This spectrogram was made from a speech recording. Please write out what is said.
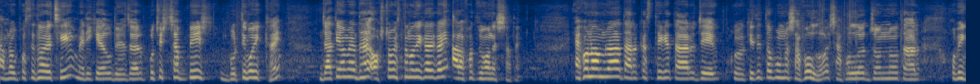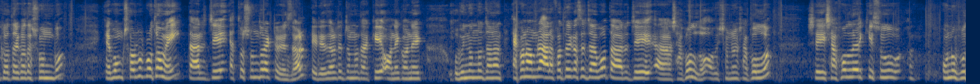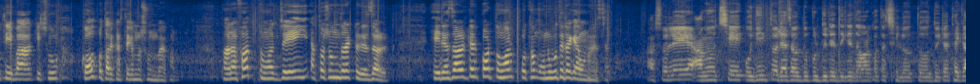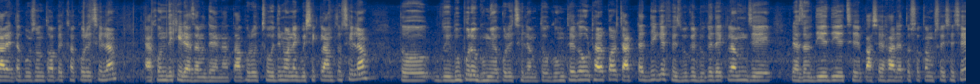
আমরা উপস্থিত হয়েছি মেডিকেল দুই হাজার পঁচিশ ছাব্বিশ ভর্তি পরীক্ষায়। জাতীয় মেধায় অষ্টম স্থান অধিকারী আরাফাত রোহানের সাথে। এখন আমরা তার কাছ থেকে তার যে কৃতিত্বপূর্ণ সাফল্য সাফল্যের জন্য তার অভিজ্ঞতার কথা শুনব। এবং সর্বপ্রথমেই তার যে এত সুন্দর একটা রেজাল্ট এই রেজাল্টের জন্য তাকে অনেক অনেক অভিনন্দন জানান। এখন আমরা আরাফাতের কাছে যাব, তার যে সাফল্য, অবিস্মরণীয় সাফল্য, সেই সাফল্যের কিছু অনুভূতি বা কিছু গল্প তার কাছ থেকে আমরা শুনব এখন। আরাফাত তোমার যে এই এত সুন্দর একটা রেজাল্ট এই রেজাল্টের পর তোমার প্রথম অনুভূতিটা কেমন হয়েছে? আসলে আমি হচ্ছে ওই দিন তো রেজাল্ট দুপুর দুইটার দিকে দেওয়ার কথা ছিল, তো দুইটা থেকে আড়াইটা পর্যন্ত অপেক্ষা করেছিলাম। এখন দেখি রেজাল্ট দেয় না। তারপর হচ্ছে ওই দিন অনেক বেশি ক্লান্ত ছিলাম, তো দুই দুপুরে ঘুমিয়ে পড়েছিলাম। তো ঘুম থেকে ওঠার পর চারটার দিকে ফেসবুকে ঢুকে দেখলাম যে রেজাল্ট দিয়ে দিয়েছে পাশে হার এত শতাংশ এসেছে।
